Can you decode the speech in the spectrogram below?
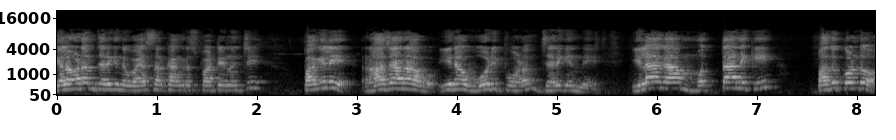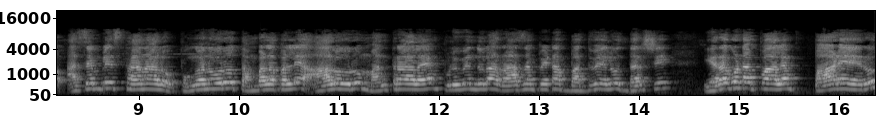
గెలవడం జరిగింది వైఎస్ఆర్ కాంగ్రెస్ పార్టీ నుంచి. పగిలి రాజారావు ఈయన ఓడిపోవడం జరిగింది. ఇలాగా మొత్తానికి పదకొండు అసెంబ్లీ స్థానాలు పొంగనూరు తంబళ్ళపల్లి ఆలూరు మంత్రాలయం పులివెందుల రాజంపేట బద్వేలు దర్శి ఎర్రగొండపాలెం పాడేరు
